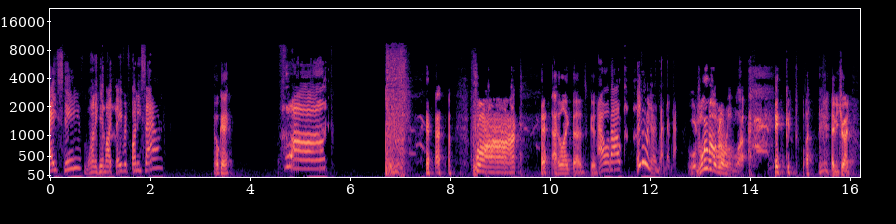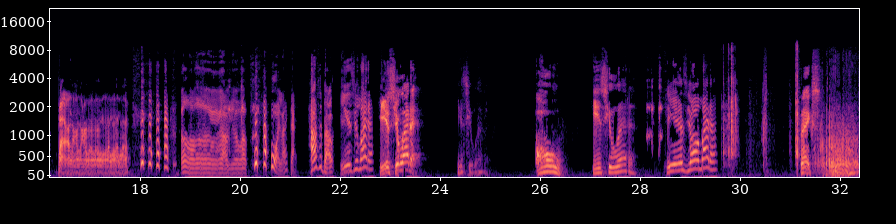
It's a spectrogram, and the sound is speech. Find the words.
Hey, Steve, want to hear my favorite funny sound? Okay. Flonk! Fuck. I like that. It's good. How about? Have you tried? oh, I like that. How's about? Here's your letter. Here's your letter. Here's your letter. Oh, here's your letter. Here's your letter. Thanks.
